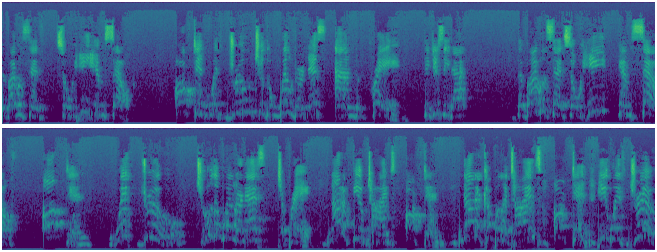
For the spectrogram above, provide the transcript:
The Bible says, So he himself often withdrew to the wilderness and prayed. Did you see that? The Bible says, So he himself often withdrew to the wilderness to pray. Not a few times, often. Not a couple of times, often. He withdrew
